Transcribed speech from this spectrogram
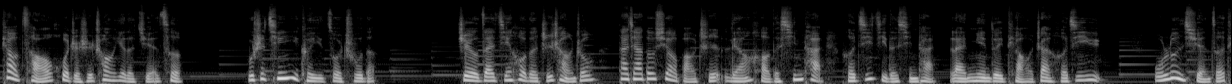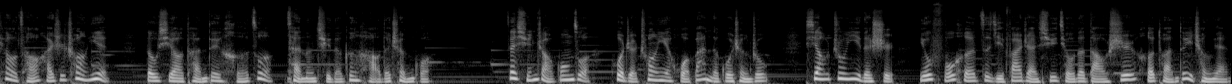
跳槽或者是创业的决策，不是轻易可以做出的。只有在今后的职场中，大家都需要保持良好的心态和积极的心态来面对挑战和机遇。无论选择跳槽还是创业，都需要团队合作才能取得更好的成果。在寻找工作或者创业伙伴的过程中，需要注意的是有符合自己发展需求的导师和团队成员，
